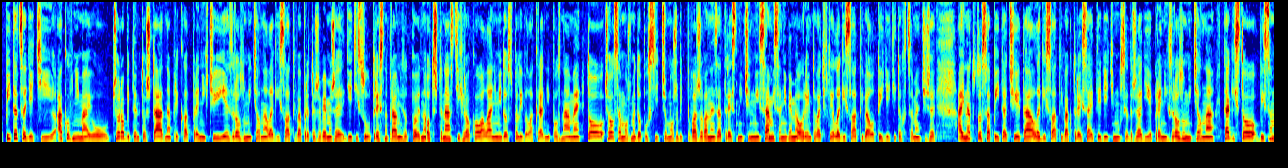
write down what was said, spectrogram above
pýtať sa detí, ako vnímajú, čo robí tento štát napríklad pre nich, či je zrozumiteľná legislatíva, pretože vieme, že deti sú trestnoprávne zodpovedné od 14 rokov, ale ani my dospelí veľakrát nepoznáme to, čo sa môžeme dopustiť, čo môže byť považované za trestný čin. My sami sa nevieme orientovať v tej legislatíve, ale od tých detí to chceme. Čiže aj na toto sa pýtať, či je tá legislatíva, ktorej sa aj tie deti musia držať, je pre nich zrozumiteľná. Takisto by som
